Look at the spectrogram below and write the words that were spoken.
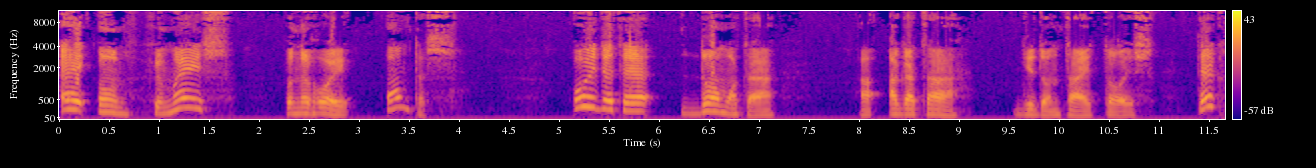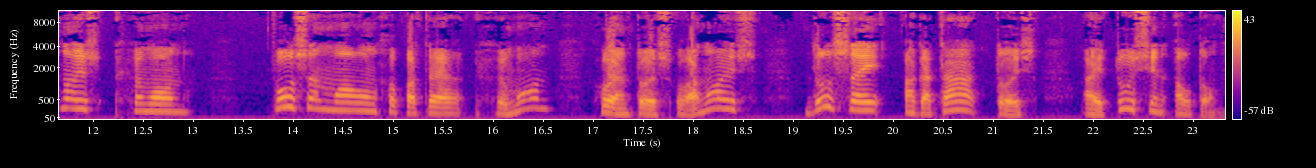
Эй он хюмейс, понерой онтас, уйдете домота а агата дидонтай тоис, текноис хемон, посем маон хопатер хемон, хоен тоис уаноис, досей агата тоис, айтусин аутон.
